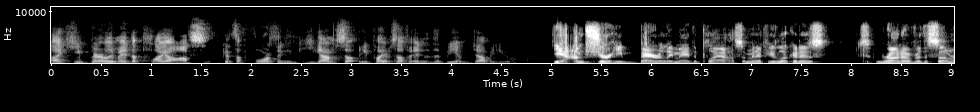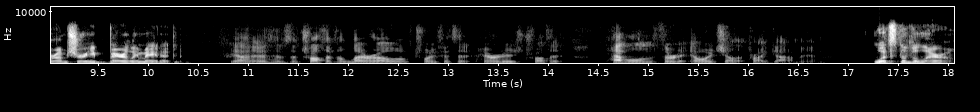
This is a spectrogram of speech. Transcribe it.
like he barely made the playoffs? Gets a fourth, and he got himself. He played himself into the BMW. Yeah, I'm sure he barely made the playoffs. I mean, if you look at his run over the summer, I'm sure he barely made it. Yeah, it was the 12th at Valero, 25th at Heritage, 12th at Pebble, and the third at OHL that probably got him in. What's the Valero?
